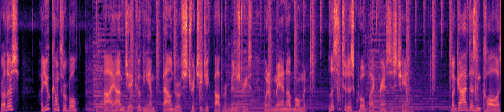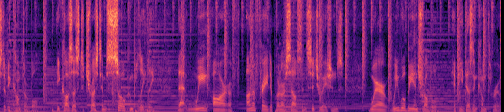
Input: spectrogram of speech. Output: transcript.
Brothers, are you comfortable? Hi, I'm Jay Cookingham, founder of Strategic Fathering Ministries with a Man Up Moment. Listen to this quote by Francis Chan. But God doesn't call us to be comfortable. He calls us to trust Him so completely that we are unafraid to put ourselves in situations where we will be in trouble if He doesn't come through.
